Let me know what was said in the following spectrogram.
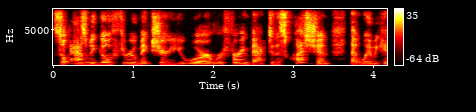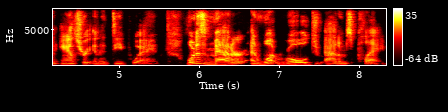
So as we go through, make sure you are referring back to this question. That way we can answer it in a deep way. What does matter and what role do atoms play?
